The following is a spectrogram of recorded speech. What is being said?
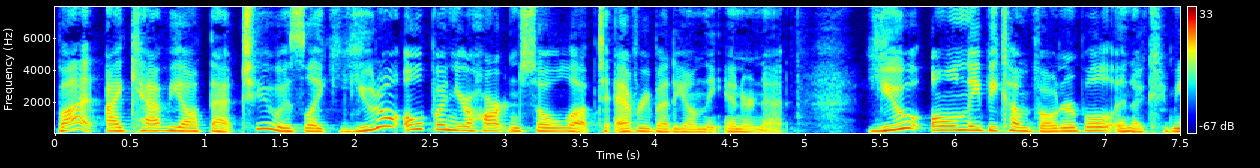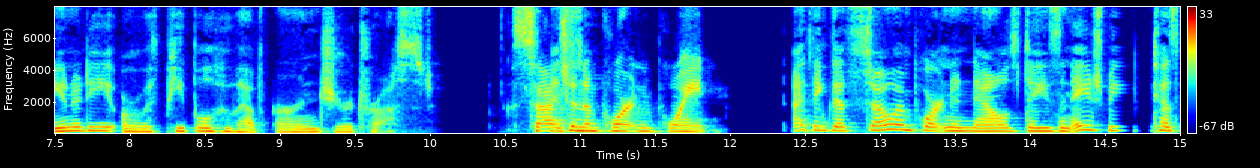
But I caveat that too is like you don't open your heart and soul up to everybody on the internet. You only become vulnerable in a community or with people who have earned your trust. Such an important point. I think that's so important in now's days and age because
